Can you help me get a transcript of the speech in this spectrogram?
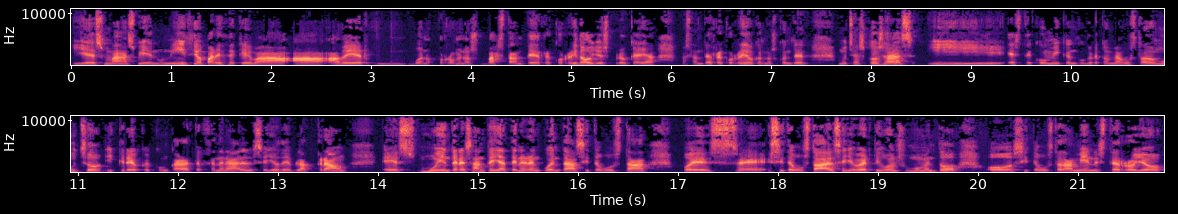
y es más bien un inicio. Parece que va a haber, bueno, por lo menos bastante recorrido. Yo espero que haya bastante recorrido, que nos cuenten muchas cosas. Y este cómic en concreto me ha gustado mucho y creo que con carácter general el sello de Black Crown es muy interesante y a tener en cuenta si te gusta, pues, eh, si te gusta el sello Vértigo en su momento o si te gusta también este rollo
